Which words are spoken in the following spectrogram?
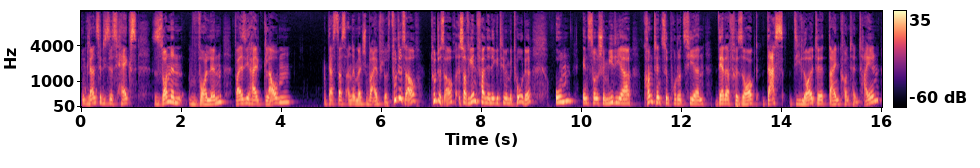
im Glanze dieses Hacks sonnen wollen, weil sie halt glauben, dass das andere Menschen beeinflusst. Tut es auch, tut es auch. Ist auf jeden Fall eine legitime Methode, um in Social Media Content zu produzieren, der dafür sorgt, dass die Leute dein Content teilen.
